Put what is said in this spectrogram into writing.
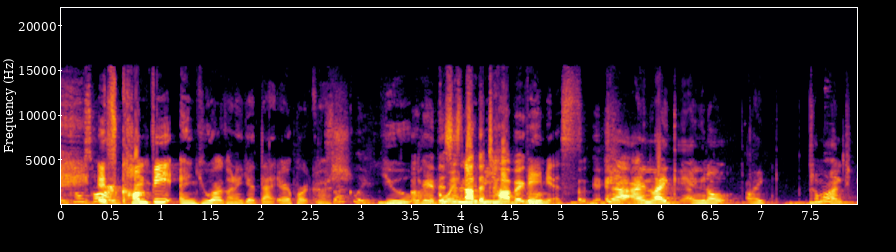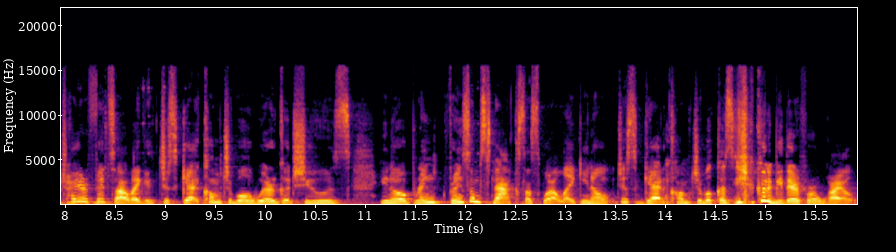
it it's comfy and you are gonna get that airport crush. Exactly. You Okay, are this is not the be topic. Famous. Okay. Yeah, and like you know, like come on, try your fits out. Like, just get comfortable, wear good shoes. You know, bring bring some snacks as well. Like, you know, just get comfortable because you're gonna be there for a while.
